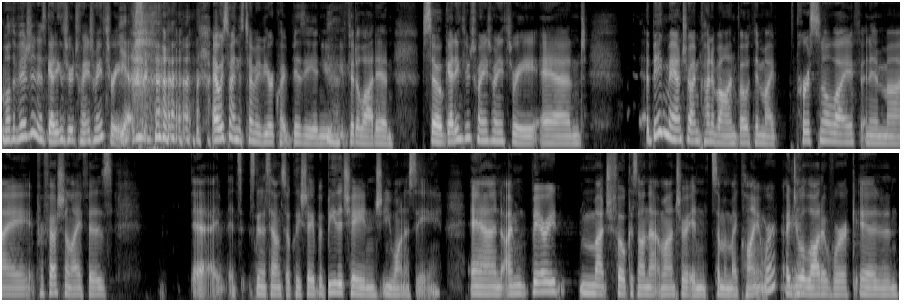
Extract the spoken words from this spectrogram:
Well, the vision is getting through 2023. Yes. I always find this time of year quite busy and you, yeah. you fit a lot in. So, getting through 2023 and a big mantra I'm kind of on both in my personal life and in my professional life is uh, it's, it's going to sound so cliche, but be the change you want to see. And I'm very much focused on that mantra in some of my client work. I do a lot of work in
